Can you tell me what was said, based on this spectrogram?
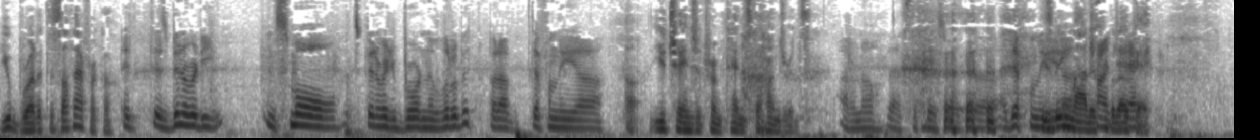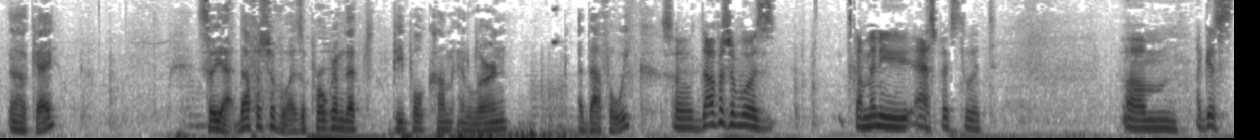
You brought it to South Africa. It has been already in small. It's been already broadened a little bit, but I've definitely. Uh, oh, you changed it from tens to hundreds. I don't know. If that's the case, but uh, I definitely. He's being uh, modest, but okay. Add. Okay. So yeah, Daf Shavua is a program that people come and learn a daf a week. So Daf Shavua is, it's got many aspects to it. Um, I guess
